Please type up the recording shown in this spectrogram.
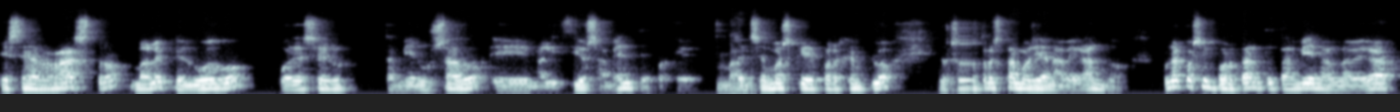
ese rastro, ¿vale? Que luego puede ser también usado maliciosamente, porque pensemos que, por ejemplo, nosotros estamos ya navegando. Una cosa importante también al navegar,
